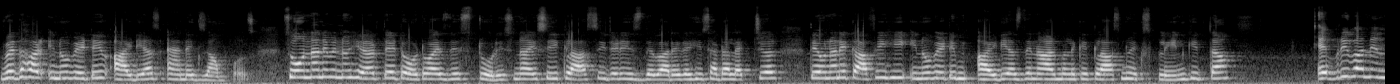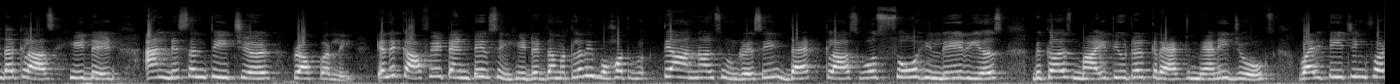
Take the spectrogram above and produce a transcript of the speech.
with her innovative ideas and examples. ਸੋ ਉਹਨਾਂ ਨੇ ਮੈਨੂੰ ਹੇਅਰ ਤੇ ਟੋਰਟਵਾਈਜ਼ ਦੀ ਸਟੋਰੀ ਸੁਣਾਈ ਸੀ ਕਲਾਸ ਸੀ ਜਿਹੜੀ ਇਸ ਦੇ ਬਾਰੇ ਰਹੀ ਸਾਡਾ ਲੈਕਚਰ ਤੇ ਉਹਨਾਂ ਨੇ ਕਾਫੀ ਹੀ ਇਨੋਵੇਟਿਵ ਆਈਡੀਆਜ਼ ਦੇ ਨਾਲ ਮਤਲਬ ਕਿ ਕਲਾਸ ਨੂੰ ਐਕਸਪਲੇਨ ਕੀਤਾ everyone in the class heeded and listened teacher properly ਕਹਿੰਦੇ ਕਾਫੀ ਅਟੈਂਟਿਵ ਸੀ ਹੀਡਡ ਦਾ ਮਤਲਬ ਹੀ ਬਹੁਤ ਧਿਆਨ ਨਾਲ ਸੁਣ ਰਹੇ ਸੀ that class was so hilarious because my tutor cracked many jokes while teaching for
